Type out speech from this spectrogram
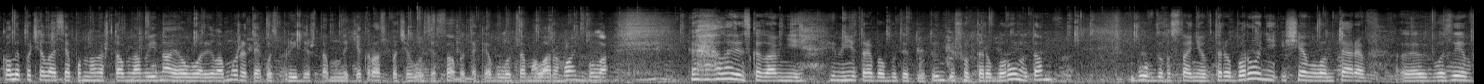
Коли почалася повномасштабна війна, я говорила, може ти якось прийдеш, там у них якраз почалося саме таке було, це мала рогань була. Але він сказав, ні, мені треба бути тут. Він пішов в тероборону, там був до останнього в теробороні і ще волонтерів е, возив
